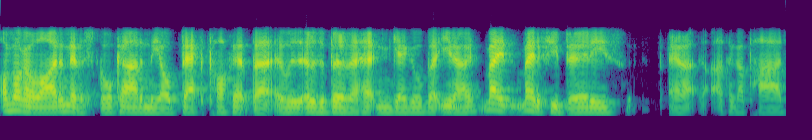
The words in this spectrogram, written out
I'm not gonna lie, I didn't have a scorecard in the old back pocket, but it was it was a bit of a hit and giggle. But you know, made made a few birdies, and I, I think I parred.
